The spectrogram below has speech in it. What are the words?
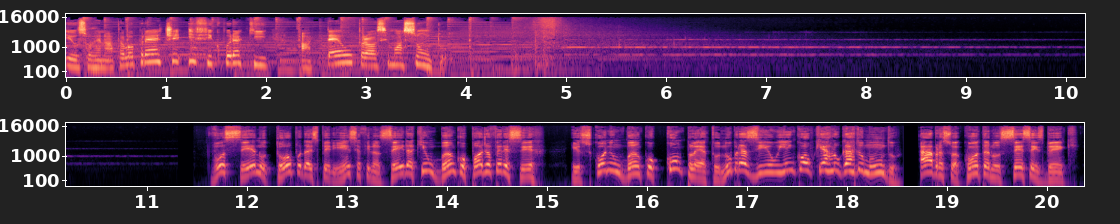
Eu sou Renata Loprete e fico por aqui. Até o próximo assunto. Você no topo da experiência financeira que um banco pode oferecer. Escolha um banco completo no Brasil e em qualquer lugar do mundo. Abra sua conta no C6 Bank.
